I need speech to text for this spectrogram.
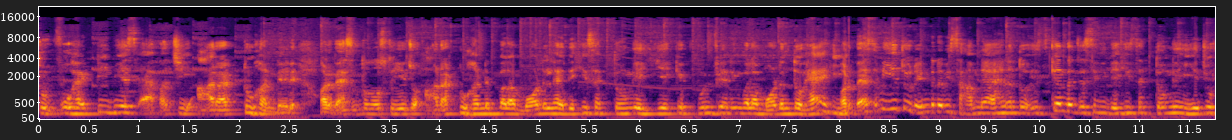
तो वो है TVS F Apache R R two hundred और वैसे तो दोस्तों, ये जो आर आर टू हंड्रेड वाला मॉडल है, देख ही सकते होंगे, ये कि फुल फेयरिंग वाला मॉडल तो है ही। और वैसे भी ये जो रेंडर अभी सामने आया है ना तो इसके अंदर जैसे कि देख ही सकते होंगे, ये जो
